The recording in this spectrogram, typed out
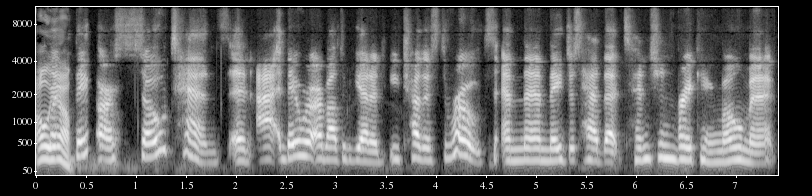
Oh Like, yeah, they are so tense, and I, they were about to get at each other's throats, and then they just had that tension-breaking moment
